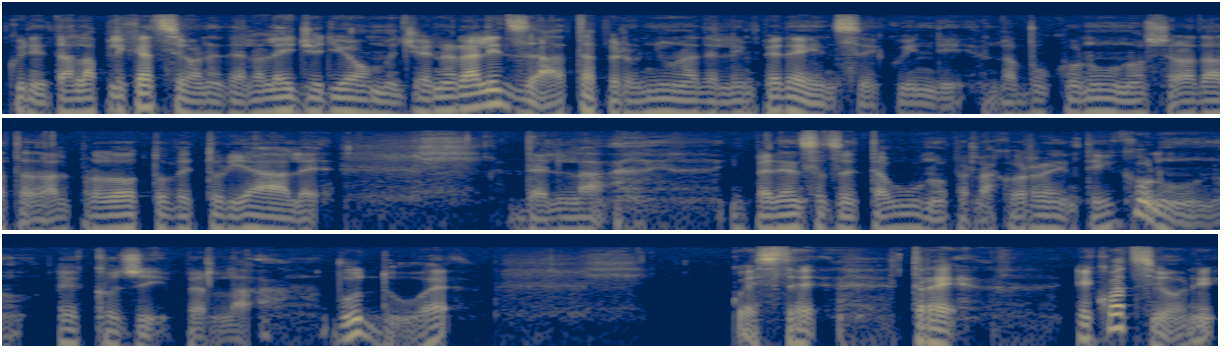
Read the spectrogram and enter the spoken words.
quindi dall'applicazione della legge di Ohm generalizzata per ognuna delle impedenze quindi la V con 1 sarà data dal prodotto vettoriale della impedenza Z1 per la corrente I con 1 e così per la V2 queste tre equazioni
